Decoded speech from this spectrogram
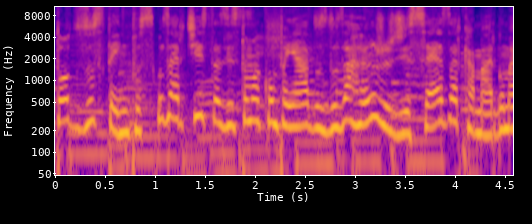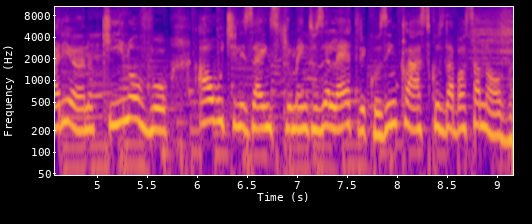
todos os tempos, os artistas estão acompanhados dos arranjos de César Camargo Mariano, que inovou ao utilizar instrumentos elétricos em clássicos da bossa nova.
